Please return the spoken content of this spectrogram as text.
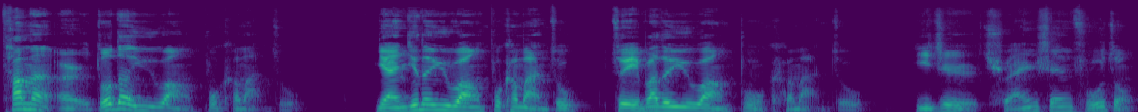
他们耳朵的欲望不可满足，眼睛的欲望不可满足，嘴巴的欲望不可满足，以致全身浮肿，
